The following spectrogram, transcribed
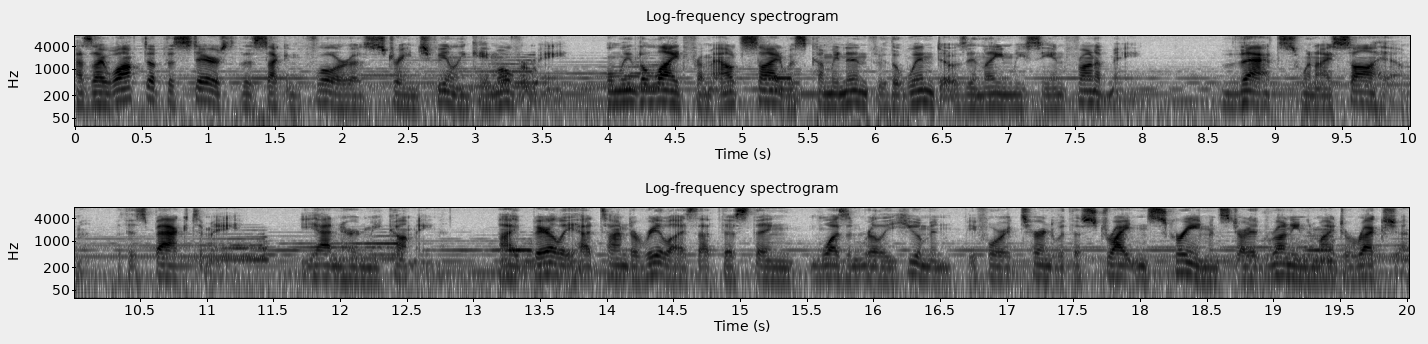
As I walked up the stairs to the second floor, a strange feeling came over me. Only the light from outside was coming in through the windows and letting me see in front of me. That's when I saw him, with his back to me. He hadn't heard me coming. I barely had time to realize that this thing wasn't really human before it turned with a strident scream and started running in my direction.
